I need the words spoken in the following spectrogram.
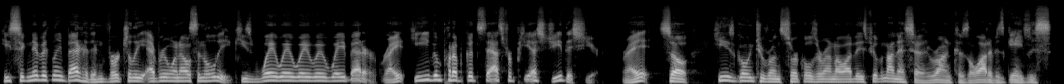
He's significantly better than virtually everyone else in the league. He's way, way, way, way, way better, right? He even put up good stats for PSG this year right? So he's going to run circles around a lot of these people, not necessarily run because a lot of his games is,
